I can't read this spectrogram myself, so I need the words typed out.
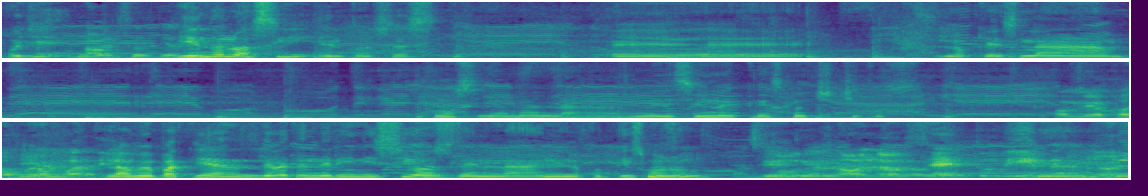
Oye, diversos ah, dioses. viéndolo así, entonces, eh, lo que es la... ¿Cómo se llama la medicina que es con chichitos? Homeopatía. La homeopatía debe tener inicios en, la, en el ocultismo, ¿no? Sí, Tú bien, no lo sé, tú dime. Sí.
